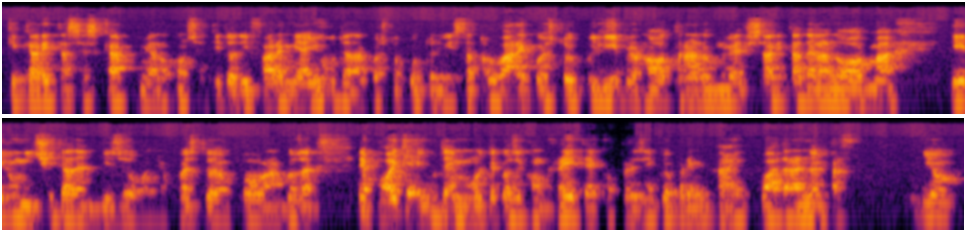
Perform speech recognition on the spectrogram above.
che Caritas e Scarp mi hanno consentito di fare mi aiuta da questo punto di vista a trovare questo equilibrio no, tra l'universalità della norma e l'unicità del bisogno. Questo è un po' una cosa. E poi ti aiuta in molte cose concrete, ecco, per esempio per, a inquadrare. Noi, io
